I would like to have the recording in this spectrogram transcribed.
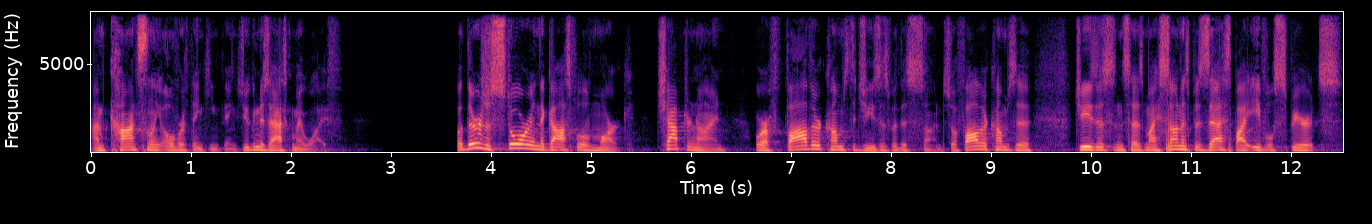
I'm constantly overthinking things. You can just ask my wife. But there's a story in the Gospel of Mark, chapter 9, where a father comes to Jesus with his son. So a father comes to Jesus and says, My son is possessed by evil spirits.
